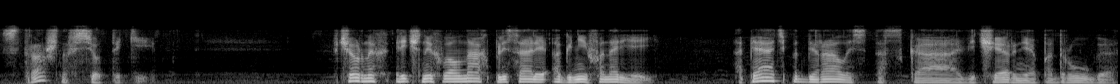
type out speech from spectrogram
Страшно все-таки». В черных речных волнах плясали огни фонарей. Опять подбиралась тоска, вечерняя подруга.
